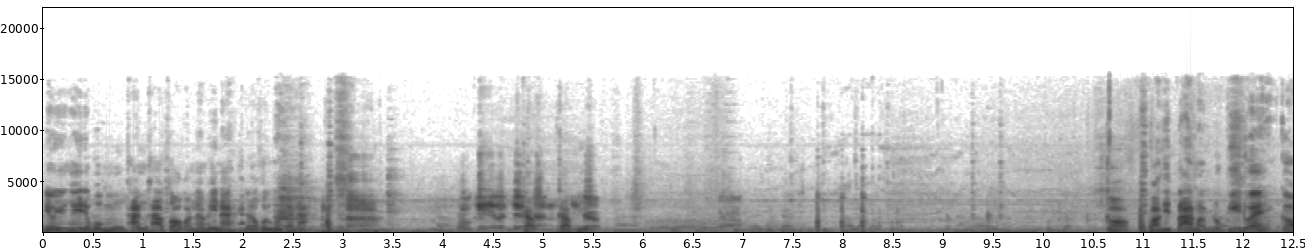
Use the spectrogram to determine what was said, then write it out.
เดี๋ยวยังไงเดี๋ยวผมทานข้าวต่อก่อนนะพี่นะเดี๋ยวเราคุยคุยกันนะอ่าโอเคแล้วเจอครับกันครับพี่ครับอะไรด้วยกันกินข้าวแล้วก็กินหนังอะไรนั่นนั่นคุยกันก็ฝากติดตามครับลูกพี่ด้วย ก็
